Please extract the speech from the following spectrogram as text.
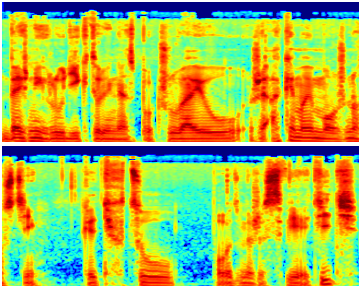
bežných ľudí, ktorí nás počúvajú, že aké majú možnosti, keď chcú povedzme, že svietiť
